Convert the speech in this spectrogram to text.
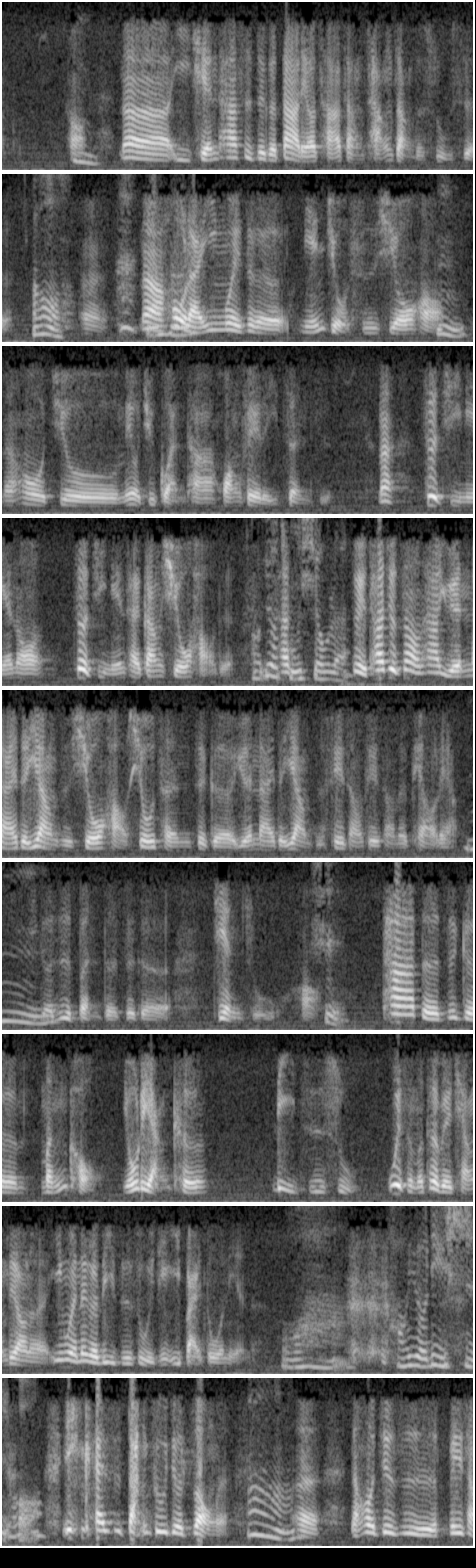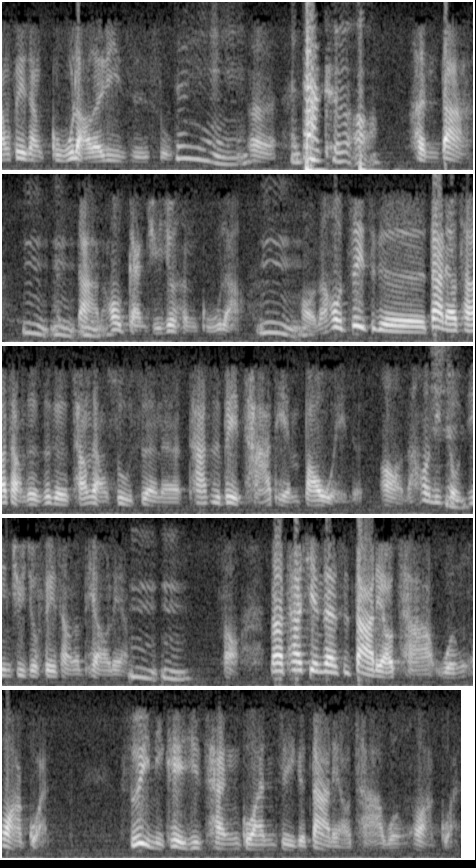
好、嗯。那以前它是这个大寮茶厂厂长的宿舍，哦，嗯，那后来因为这个年久失修哈，嗯。然后就没有去管它，荒废了一阵子。那这几年哦，这几年才刚修好的，哦，又它重修了，对，他就照他原来的样子修好，修成这个原来的样子，非常非常的漂亮。嗯。一个嗯，日本的这个建筑，哦、是，它的这个门口有两棵荔枝树，为什么特别强调呢？因为那个荔枝树已经一百多年了，哇，好有历史哦，应该是当初就种了，嗯，嗯，然后就是非常非常古老的荔枝树，对，嗯，很大棵哦，很大嗯嗯很，大，嗯。然后感觉就很古老。嗯，哦，然后这这个大寮茶厂的这个厂长宿舍呢，它是被茶田包围的。哦，然后你走进去就非常的漂亮。嗯嗯，哦，那它现在是大寮茶文化馆，所以你可以去参观这个大寮茶文化馆。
